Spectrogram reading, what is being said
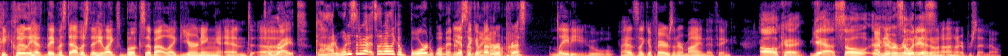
He, he clearly has. They've established that he likes books about like yearning and uh, right. God, what is it about? It's about like a bored woman. or Yeah, it's like about a don't know. repressed lady who has like affairs in her mind. I think. Oh, okay. Yeah. So I've never read so it. it is. I don't know 100 percent know.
